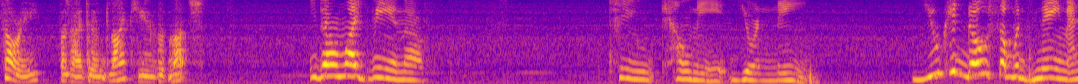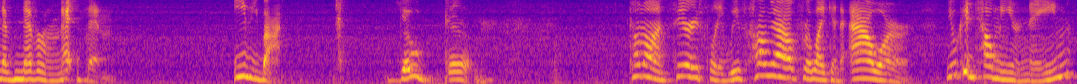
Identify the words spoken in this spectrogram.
Sorry, but I don't like you that much. You don't like me enough to tell me your name. You can know someone's name and have never met them. Eviebot. Yo dumb. Come on, seriously, we've hung out for like an hour. You can tell me your name.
